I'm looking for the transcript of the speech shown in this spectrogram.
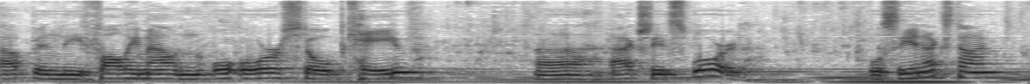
up in the Folly Mountain ore stope cave, uh, actually explored. We'll see you next time.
